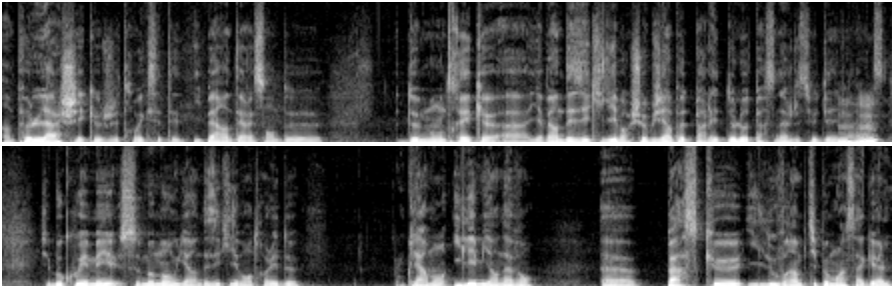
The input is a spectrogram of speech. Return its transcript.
un peu lâche et que j'ai trouvé que c'était hyper intéressant de, de montrer qu'il y avait un déséquilibre. Je suis obligé un peu de parler de l'autre personnage de celui de Jennifer. Lawrence. J'ai beaucoup aimé ce moment où il y a un déséquilibre entre les deux. Clairement, il est mis en avant euh, parce qu'il ouvre un petit peu moins sa gueule.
